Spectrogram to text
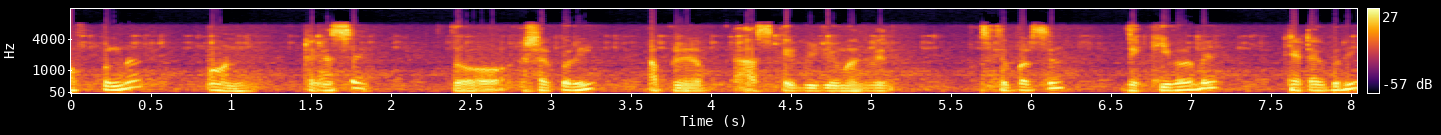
অফ করলে অন ঠিক আছে? তো আশা করি আপনি আজকের ভিডিওর মাধ্যমে বুঝতে পারছেন যে কীভাবে ক্যাটাগরি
